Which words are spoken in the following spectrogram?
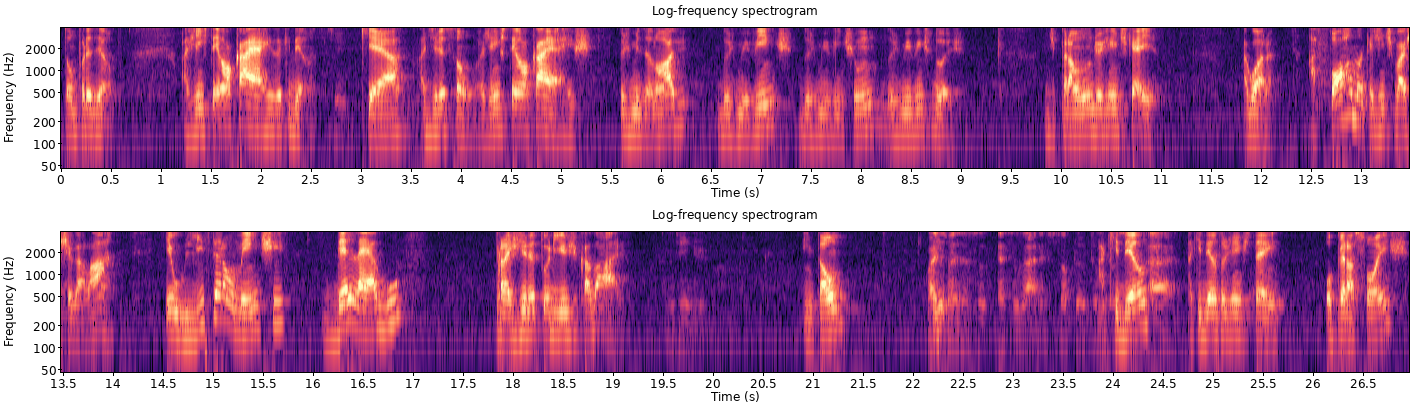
Então, por exemplo, a gente tem OKRs aqui dentro, Sim. que é a direção. A gente tem OKRs 2019, 2020, 2021, 2022. De para onde a gente quer ir. Agora, a forma que a gente vai chegar lá, eu literalmente delego para as diretorias de cada área. Entendi. Então, Quais são essas, essas áreas? Só para eu ter uma aqui dentro, Ah, aqui dentro a gente tem operações,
